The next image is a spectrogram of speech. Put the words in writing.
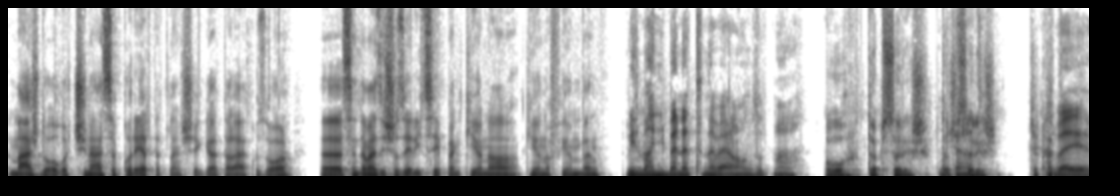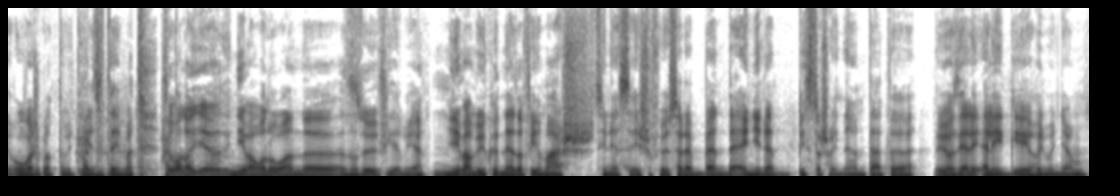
más dolgot csinálsz, akkor értetlenséggel találkozol. Szerintem ez is azért így szépen kijön a, kijön a filmben. Vilmányi Bennett neve elhangzott már? Ó, többször is. Bocsánat. Többször is. Csak hát, közben olvasgattam itt hát, jegyzeteimet. Hát, szóval, hogy nyilvánvalóan ez az ő filmje. Nyilván működne ez a film más színésze is a főszerepben, de ennyire biztos, hogy nem. Tehát ő az elég, eléggé, hogy mondjam,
